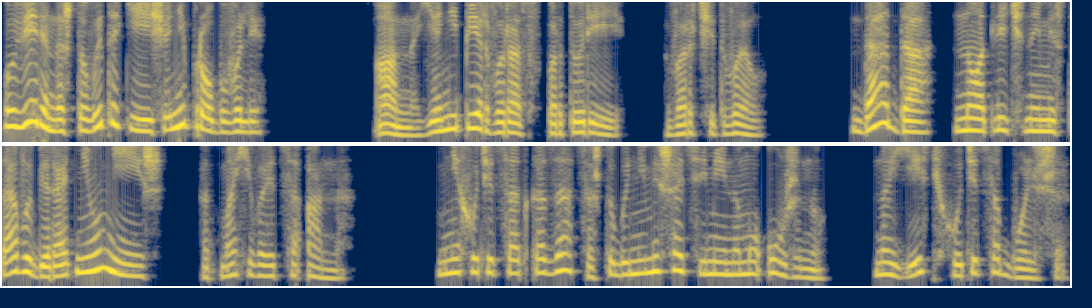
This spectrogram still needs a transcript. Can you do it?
«Уверена, что вы такие еще не пробовали». «Анна, я не первый раз в Портурее. — ворчит Вэл. «Да-да, но отличные места выбирать не умеешь», — отмахивается Анна. «Мне хочется отказаться, чтобы не мешать семейному ужину, но есть хочется больше.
